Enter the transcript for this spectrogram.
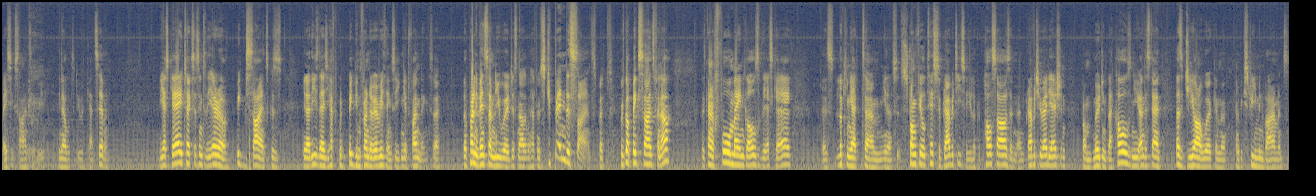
basic science that we've been able to do with KAT-7. The SKA takes us into the era of big science because you know, these days you have to put big in front of everything so you can get funding. So they'll probably invent some new word just now that we'll have stupendous science. But we've got big science for now. There's kind of four main goals of the SKA. There's looking at um, you know strong field tests of gravity, so you look at pulsars and, and, gravity radiation from merging black holes, and you understand does GR work in the kind of extreme environments.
